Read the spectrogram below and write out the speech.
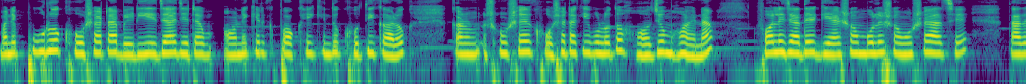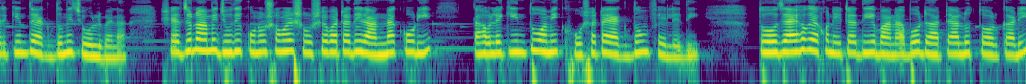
মানে পুরো খোসাটা বেরিয়ে যায়, যেটা অনেকের পক্ষেই কিন্তু ক্ষতিকারক। কারণ সর্ষের খোসাটা কি বলতো, হজম হয় না। ফলে যাদের গ্যাস অম্বলের সমস্যা আছে, তাদের কিন্তু একদমই চলবে না। সেজন্য আমি যদি কোনো সময় সর্ষে বাটা দিয়ে রান্না করি, তাহলে কিন্তু আমি খোসাটা একদম ফেলে দিই। তো যাই হোক, এখন এটা দিয়ে বানাবো ডাটা আলুর তরকারি।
